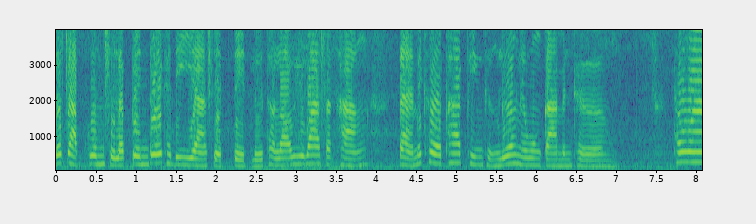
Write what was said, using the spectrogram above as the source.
จะจับกลุ่มศิลปินด้วยคดียาเสพติด หรือทะเลาะวิวาทสักครั้ง แต่ไม่เคยพาดพิงถึงเรื่องในวงการบันเทิงทว่า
